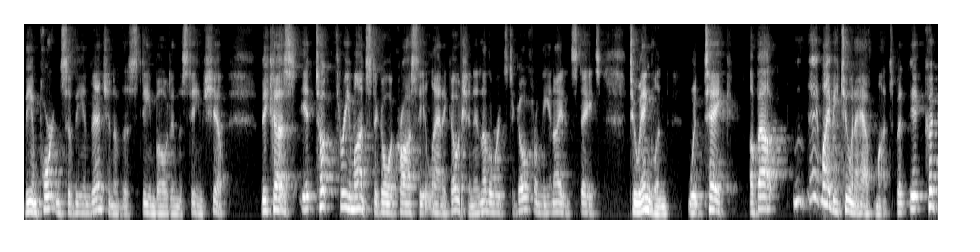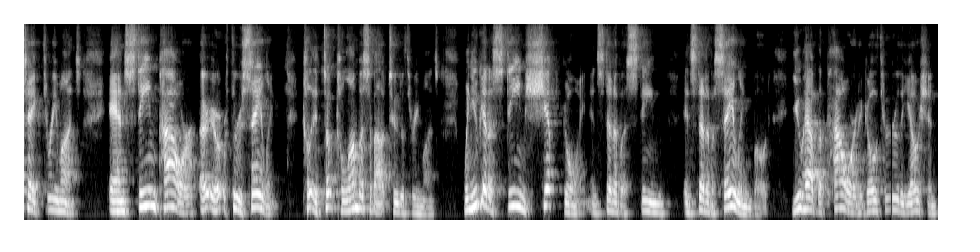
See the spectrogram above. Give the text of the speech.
the importance of the invention of the steamboat and the steamship because it took three months to go across the Atlantic Ocean. In other words, to go from the United States to England would take about it might be two and a half months, but it could take three months. And steam power or, through sailing, it took Columbus about two to three months. When you get a steam ship going instead of a steam instead of a sailing boat, you have the power to go through the ocean,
